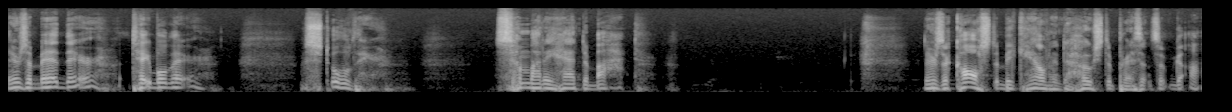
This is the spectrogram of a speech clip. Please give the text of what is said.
There's a bed there, a table there, a stool there. Somebody had to buy it. There's a cost to be counted to host the presence of God.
